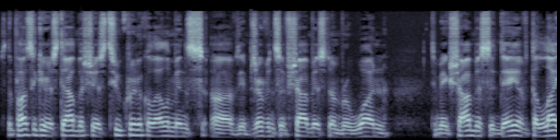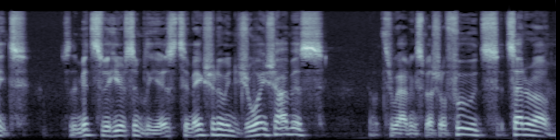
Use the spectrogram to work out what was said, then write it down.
So the Pasuk here establishes two critical elements of the observance of Shabbos. Number one, to make Shabbos a day of delight. So the mitzvah here simply is to make sure to enjoy Shabbos through having special foods, etc.,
